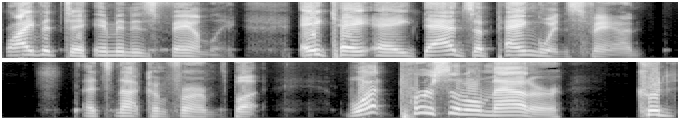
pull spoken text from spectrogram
private to him and his family, aka dad's a Penguins fan. That's not confirmed, but what personal matter could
